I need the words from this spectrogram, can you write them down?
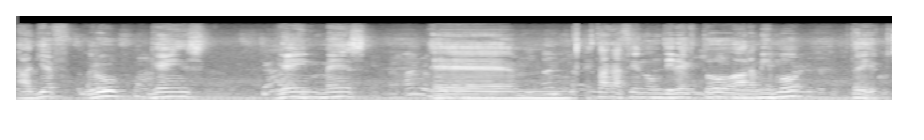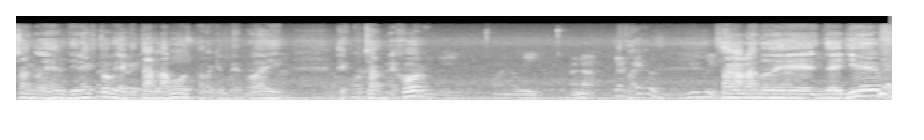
a Jeff Groove Games, Game Mess, eh, están haciendo un directo ahora mismo estáis escuchando desde el directo, voy a quitar la voz para que me podáis escuchar mejor. Están hablando de, de Jeff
